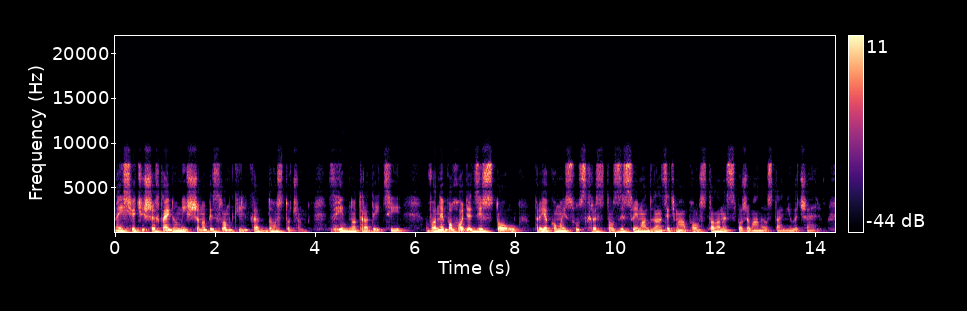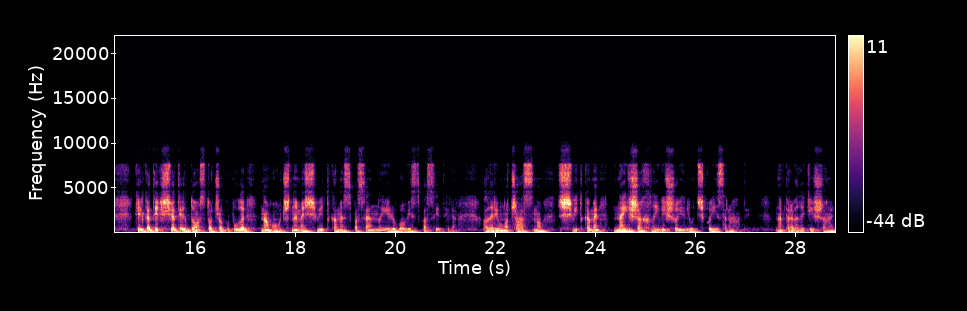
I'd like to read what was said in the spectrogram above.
найсвятіших тайн вміщено під слом кілька досточок. Згідно традиції, вони походять зі столу, при якому Ісус Христос зі своїми дванадцятьма апостолами споживали останню вечерю. Кілька тих святих досточок були наочними свідками спасенної любові Спасителя, але рівночасно свідками найжахливішої людської зради. На превеликий жаль,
